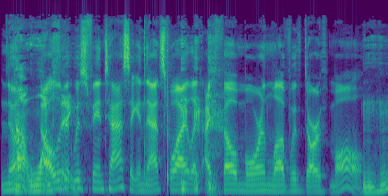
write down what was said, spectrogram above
No, Not one all of it was fantastic, and that's why like I fell more in love with Darth Maul. Mm-hmm.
